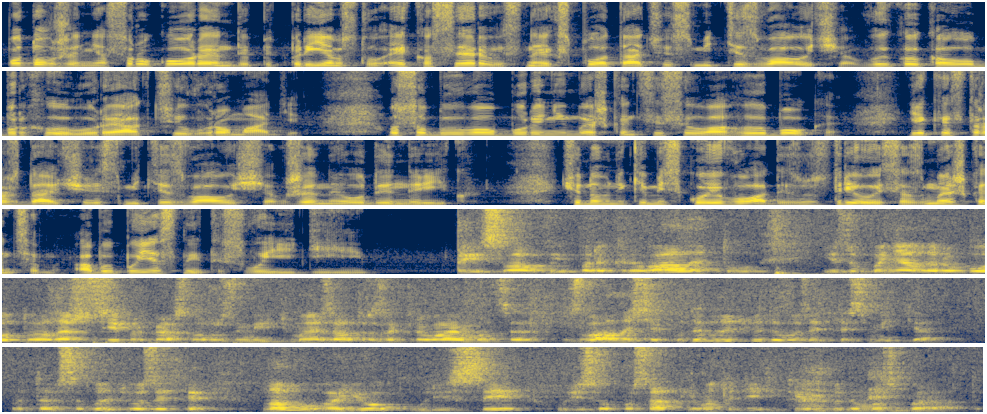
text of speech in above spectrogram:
Подовження сроку оренди підприємству Екосервіс на експлуатацію сміттєзвалища викликало бурхливу реакцію в громаді. Особливо обурені мешканці села Глибоке, яке страждають через сміттєзвалище вже не один рік. Чиновники міської влади зустрілися з мешканцями, аби пояснити свої дії. І Славкою перекривали ту і зупиняли роботу, але ж всі прекрасно розуміють, ми завтра закриваємо це звалище, куди будуть люди возити сміття. Вони те все будуть возити нам у гайок, у ліси, у лісопосадки, ми тоді тільки будемо збирати.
